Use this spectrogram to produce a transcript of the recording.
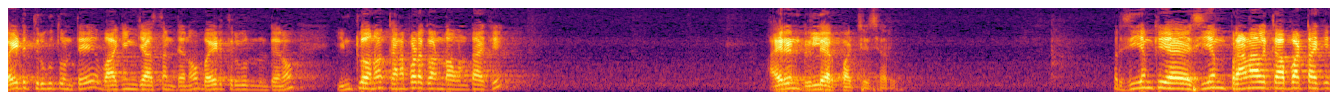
బయట తిరుగుతుంటే వాకింగ్ చేస్తుంటేనో బయట తిరుగుతుంటేనో ఇంట్లోనో కనపడకుండా ఉంటాకి ఐరన్ డ్రిల్ ఏర్పాటు చేశారు. మరి సీఎంకి సీఎం ప్రాణాలకు కాపాడటానికి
